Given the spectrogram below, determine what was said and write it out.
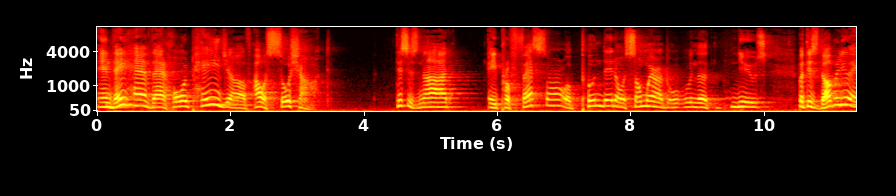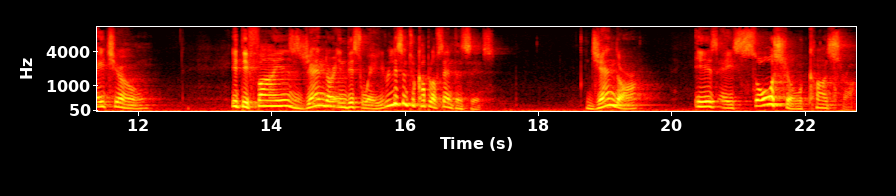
And they have that whole page of, I was so shocked. This is not a professor or pundit or somewhere in the news, but this WHO, it defines gender in this way. Listen to a couple of sentences. Gender is a social construct.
